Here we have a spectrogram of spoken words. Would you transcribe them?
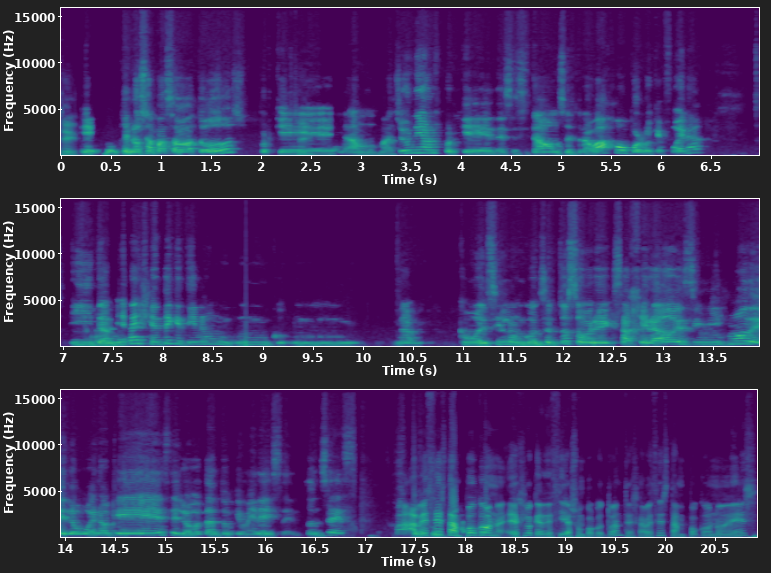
sí. Eh, que nos ha pasado a todos, porque éramos más juniors, porque necesitábamos el trabajo, por lo que fuera. Y también hay gente que tiene un, ¿cómo decirlo? Un concepto sobre exagerado de sí mismo, de lo bueno que es, de lo tanto que merece. Entonces... A veces tampoco, es lo que decías un poco tú antes, a veces tampoco no es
